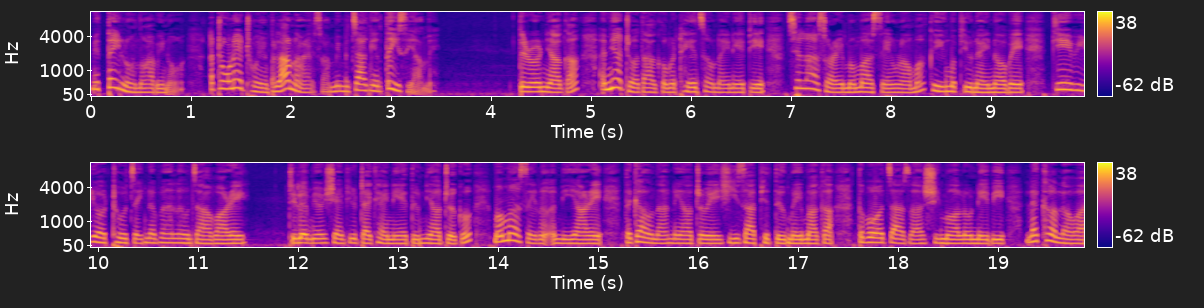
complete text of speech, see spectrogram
မင်းတိတ်လွန်သွားပြီနော်အတုံနဲ့ထွင်ဘလောက်နာလဲဆိုတာမင်းမကြခင်သိစေရမယ်သူတို့ညကအမျက်တော်သားကိုမထိန်ချုံနိုင်တဲ့ပြင်ချစ်လာဆိုရဲမမစိန်ရောင်မှာဂယုမပြူနိုင်တော့ပဲပြေးပြီးတော့ထိုးချိန်နှစ်ပန်းလုံးကြပါရယ် ဒီလိုမျိုးရှမ်းပြူတိုက်ခိုင်နေတဲ့သူနှစ်ယောက်တို့ကိုမမစိန်လို့အမိရတဲ့တကောင်သားနှစ်ယောက်တို့ရဲ့ရီးစားဖြစ်သူမိမကသဘောကျစွာရှိမောလို့နေပြီးလက်ခတ်လော်ဝါ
